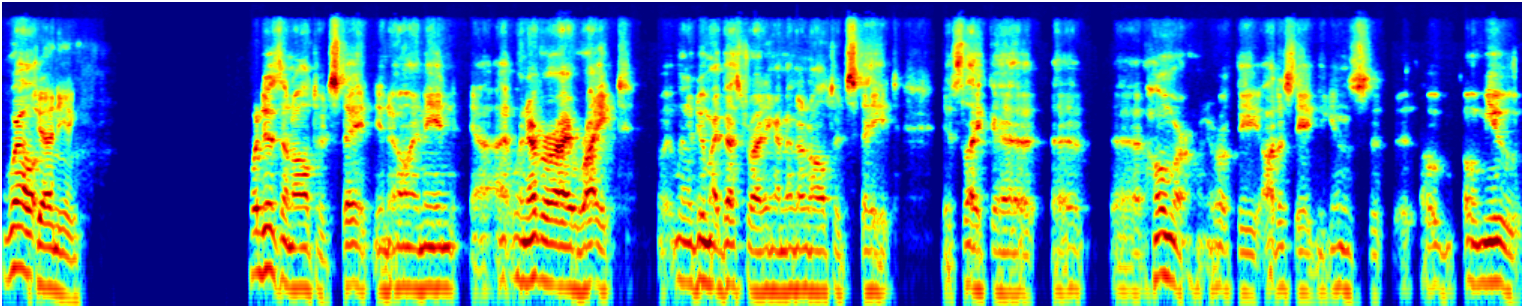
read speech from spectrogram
well journeying? What is an altered state? You know, I mean, uh, whenever I write, when I do my best writing, I'm in an altered state. It's like uh, uh, uh, Homer, when he wrote the Odyssey, it begins, oh, oh muse,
